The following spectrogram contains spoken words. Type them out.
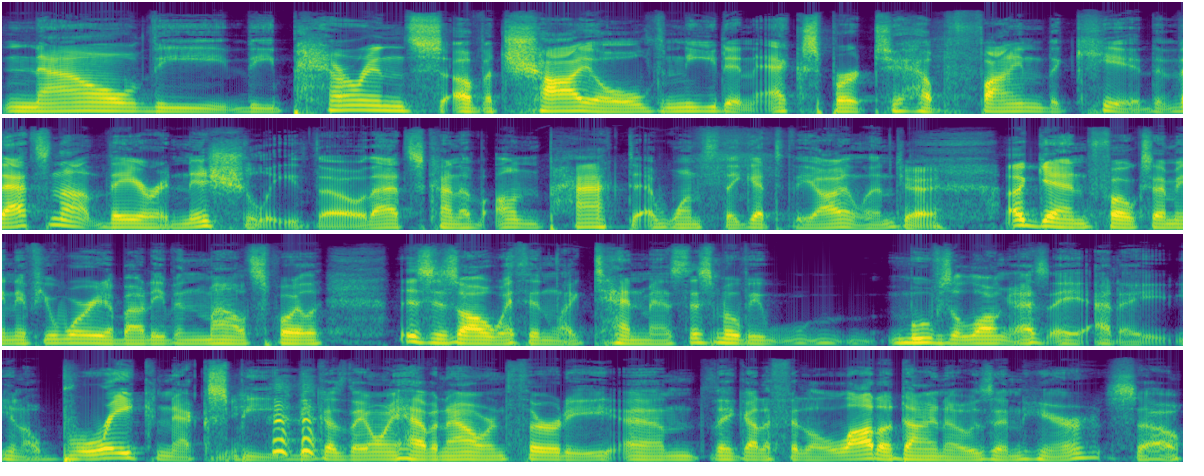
Now the the parents of a child need an expert to help find the kid. That's not there initially though. That's kind of unpacked once they get to the island. Okay. Again, folks, I mean if you're worried about even mild spoiler, this is all within like 10 minutes. This movie moves along as a at a, you know, breakneck speed because they only have an hour and 30 and they got to fit a lot of dinos in here. So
